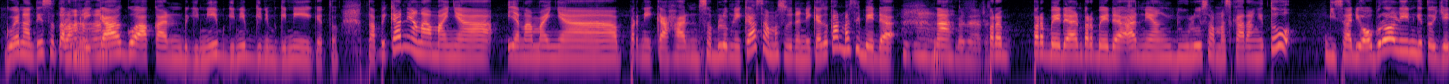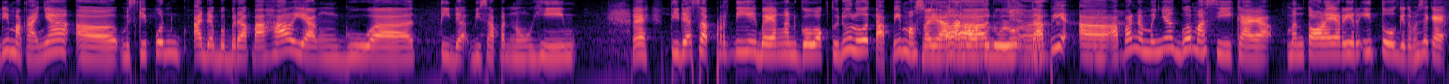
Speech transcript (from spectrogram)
gue nanti setelah menikah gue akan begini, begini, begini, begini gitu. Tapi kan yang namanya yang namanya pernikahan sebelum nikah sama sudah nikah itu kan pasti beda. Mm-mm, Nah, per- perbedaan-perbedaan yang dulu sama sekarang itu bisa diobrolin gitu. Jadi makanya eh, meskipun ada beberapa hal yang gua tidak bisa penuhi eh tidak seperti bayangan gue waktu dulu tapi maksud Bayangan eh, waktu dulu, eh. tapi eh, apa namanya gue masih kayak mentolerir itu gitu maksudnya kayak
